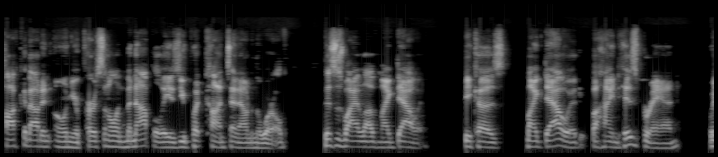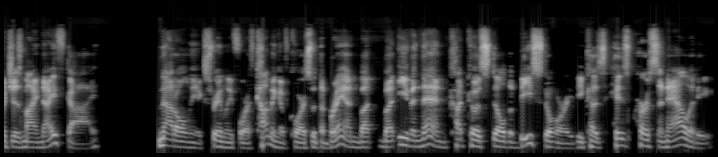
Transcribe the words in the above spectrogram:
talk about and own your personal and monopoly as you put content out in the world. This is why I love Mike Dowd because Mike Dowd behind his brand, which is my knife guy, not only extremely forthcoming, of course, with the brand, but but even then, Cutco's still the B story because his personality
